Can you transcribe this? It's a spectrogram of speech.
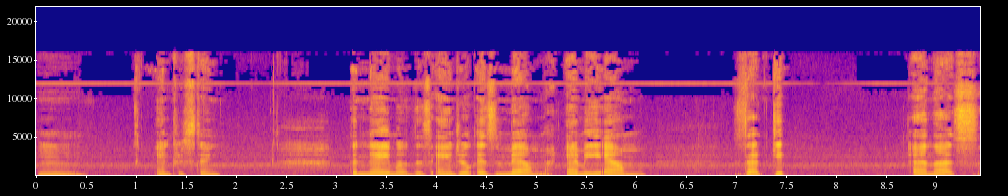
Hmm, interesting. The name of this angel is Mem, M E M, Zadgit, and that's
